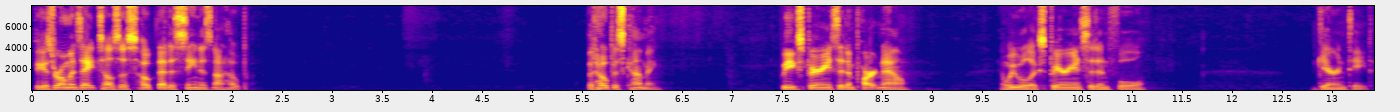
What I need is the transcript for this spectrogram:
Because Romans 8 tells us hope that is seen is not hope. But hope is coming. We experience it in part now and we will experience it in full, guaranteed.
